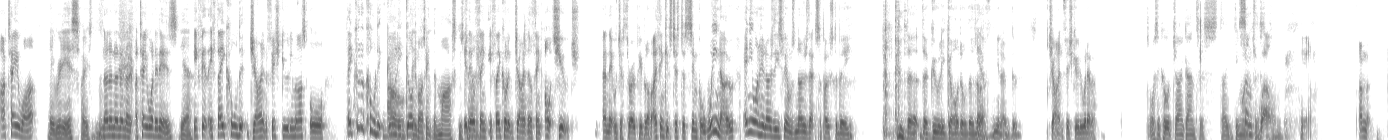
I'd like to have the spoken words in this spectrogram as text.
I'll tell you what. it really is supposed. No, no, no, no, no. I'll tell you what it is. Yeah. If it, if they called it giant fish ghoulie mask, or they could have called it ghoulie oh, god mask. think the mask is they'll think if they call it giant, they'll think, oh, it's huge, and it will just throw people off. I think it's just a simple. We know anyone who knows these films knows that's supposed to be the the ghoulie god or the like, you know the giant fish ghoulie, whatever. what's it called? Gigantus Di- Demonicus. Something- well. Yeah. I'm not.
